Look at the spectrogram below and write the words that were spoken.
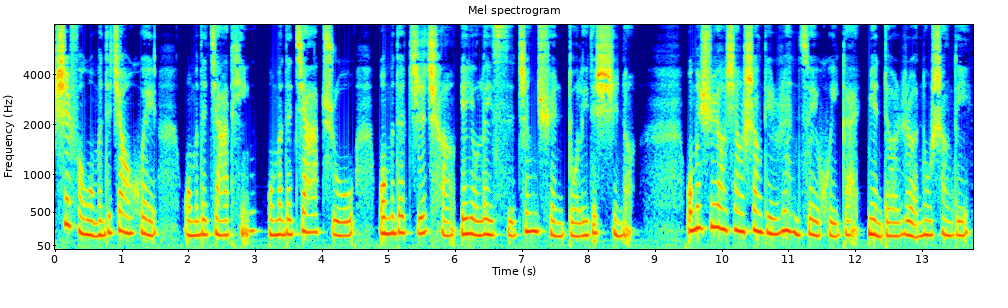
是否我们的教会、我们的家庭、我们的家族、我们的职场也有类似争权夺利的事呢？我们需要向上帝认罪悔改，免得惹怒上帝。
